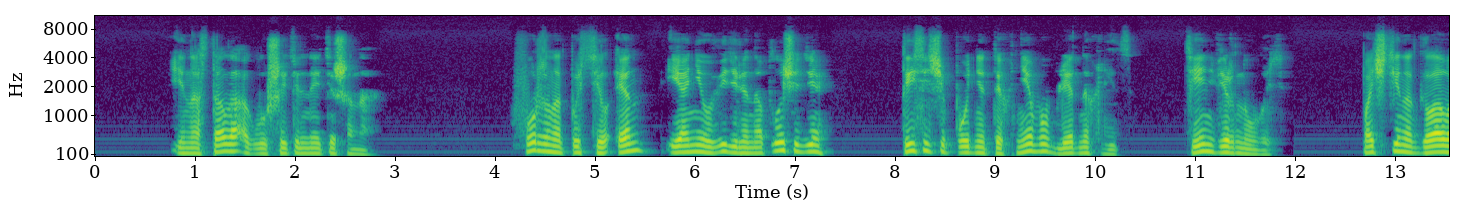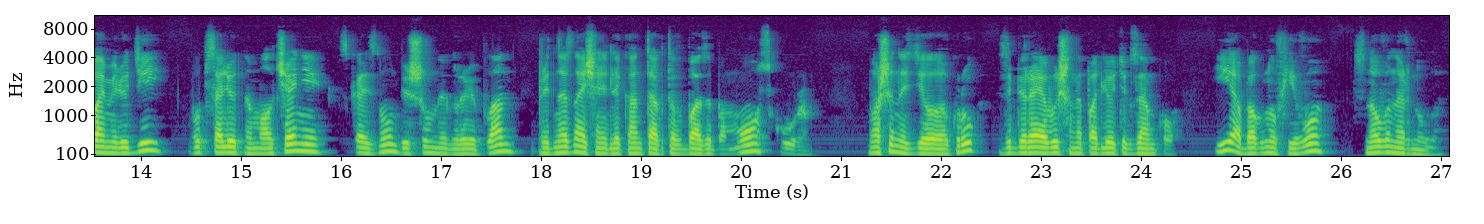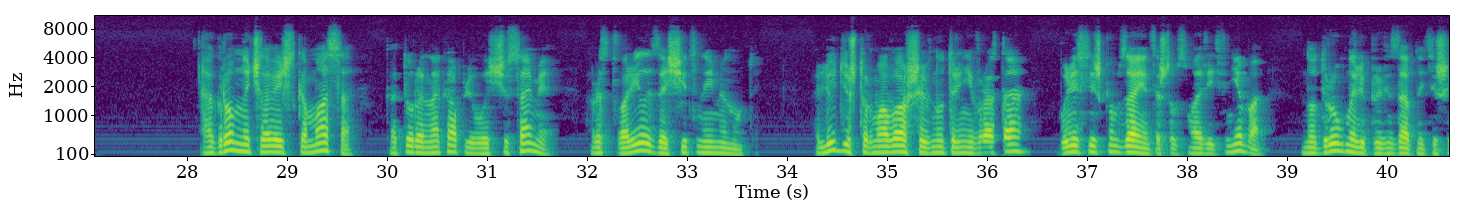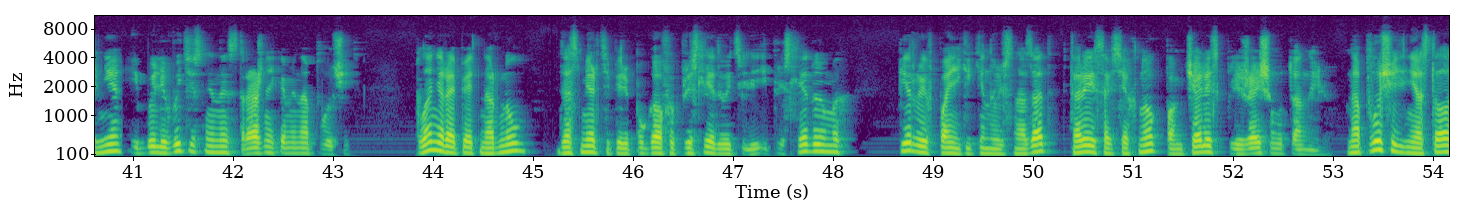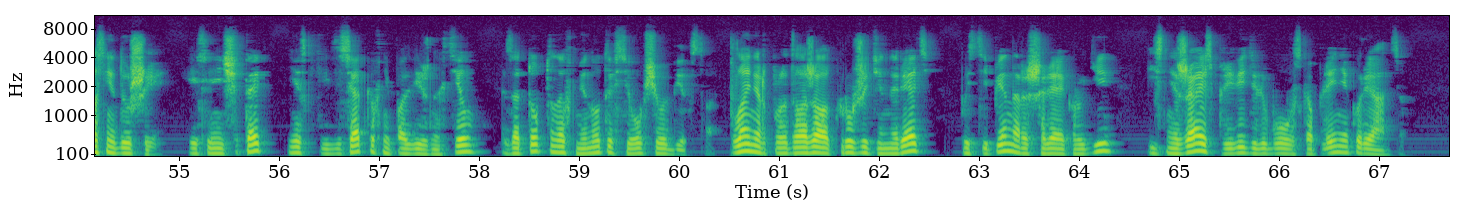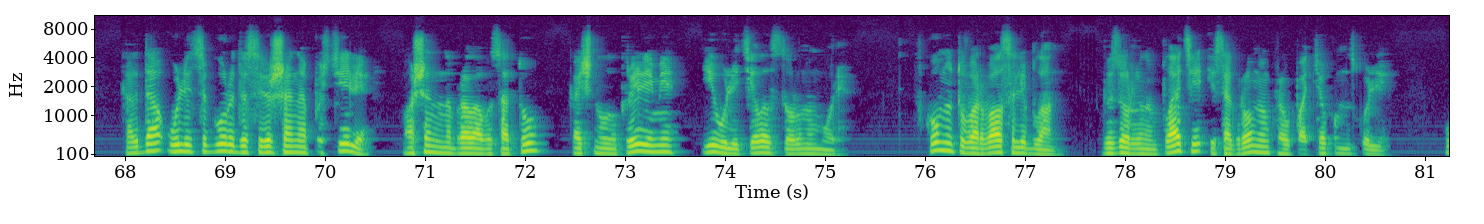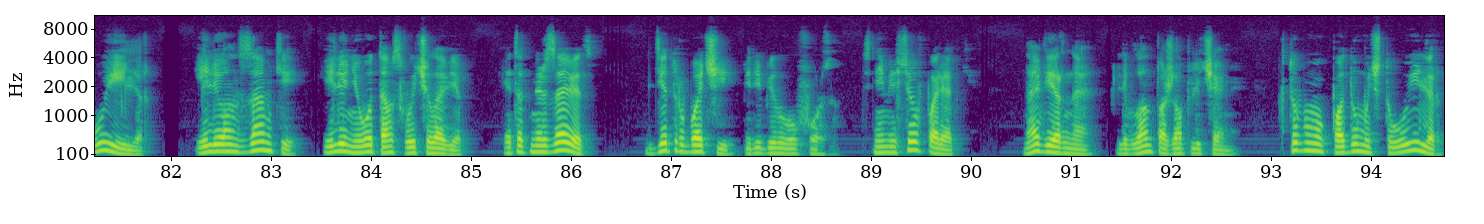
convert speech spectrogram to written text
И настала оглушительная тишина. Форзан отпустил Энн и они увидели на площади тысячи поднятых небу бледных лиц. Тень вернулась. Почти над головами людей в абсолютном молчании скользнул бесшумный гравиплан, предназначенный для контактов базы БМО с Куром. Машина сделала круг, забирая выше на подлете к замку, и, обогнув его, снова нырнула. Огромная человеческая масса, которая накапливалась часами, растворилась за считанные минуты. Люди, штурмовавшие внутренние врата, были слишком заняты, чтобы смотреть в небо, но дрогнули при внезапной тишине и были вытеснены стражниками на площадь. Планер опять нырнул, до смерти перепугав и преследователей, и преследуемых. Первые в панике кинулись назад, вторые со всех ног помчались к ближайшему тоннелю. На площади не осталось ни души, если не считать нескольких десятков неподвижных тел, затоптанных в минуты всеобщего бегства. Планер продолжал кружить и нырять, постепенно расширяя круги и снижаясь при виде любого скопления курианцев. Когда улицы города совершенно опустели, машина набрала высоту, качнула крыльями и улетела в сторону моря. В комнату ворвался Леблан в изорванном платье и с огромным кровоподтеком на скуле. Уиллер. Или он в замке, или у него там свой человек. Этот мерзавец? Где трубачи? Перебил его Форза. С ними все в порядке? Наверное. Леблан пожал плечами. Кто бы мог подумать, что Уиллер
